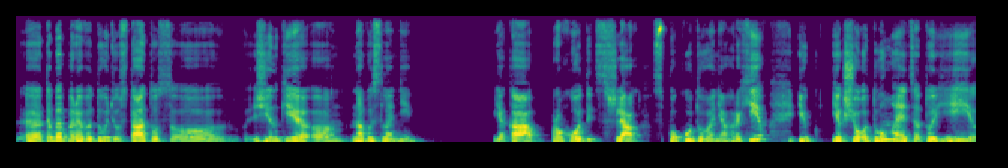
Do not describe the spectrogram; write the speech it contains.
е, тебе переведуть у статус е, жінки е, на висланні. Яка проходить шлях спокутування грехів, і якщо одумається, то їй е,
